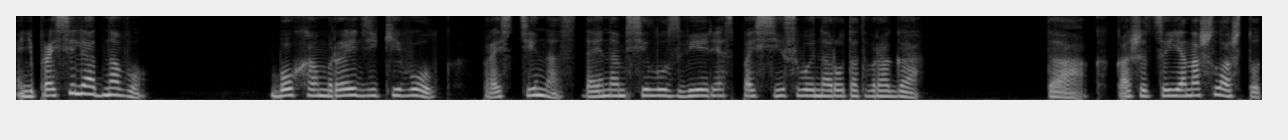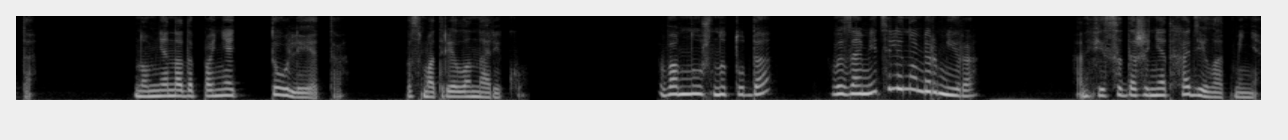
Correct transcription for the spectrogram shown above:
Они просили одного — Бог Амре — дикий волк, прости нас, дай нам силу зверя, спаси свой народ от врага. Так, кажется, я нашла что-то. Но мне надо понять, то ли это. Посмотрела на реку. Вам нужно туда? Вы заметили номер мира? Анфиса даже не отходила от меня.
